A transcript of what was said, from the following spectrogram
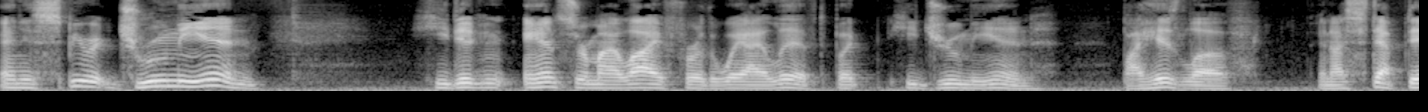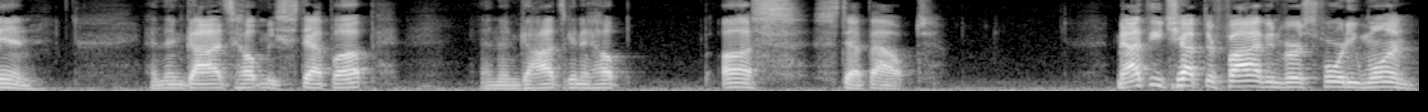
and his spirit drew me in he didn't answer my life for the way I lived, but He drew me in by His love, and I stepped in. And then God's helped me step up, and then God's going to help us step out. Matthew chapter 5 and verse 41.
